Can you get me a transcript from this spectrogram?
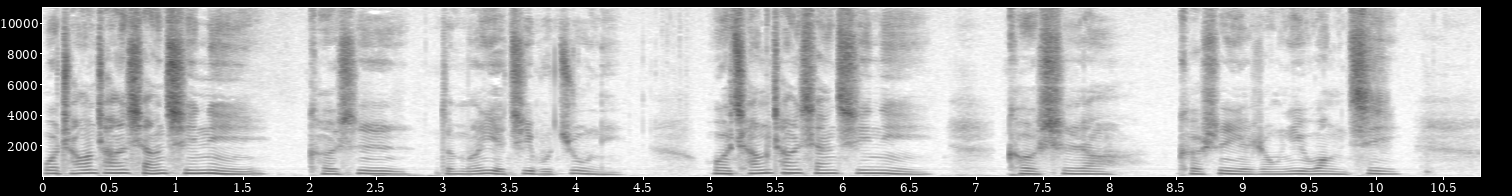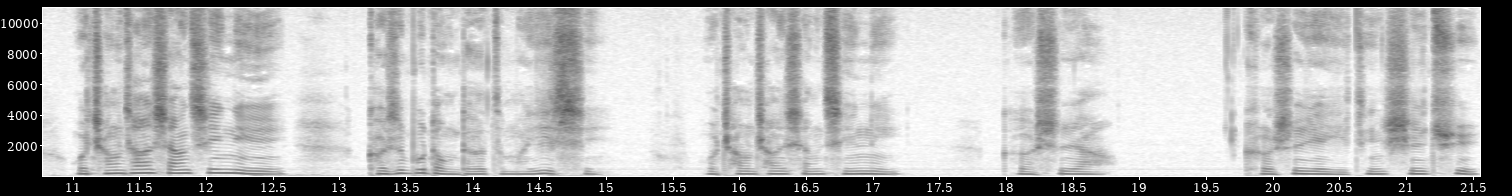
我常常想起你，可是怎么也记不住你。我常常想起你，可是啊。可是也容易忘记。我常常想起你，可是不懂得怎么一起。我常常想起你，可是啊，可是也已经失去。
